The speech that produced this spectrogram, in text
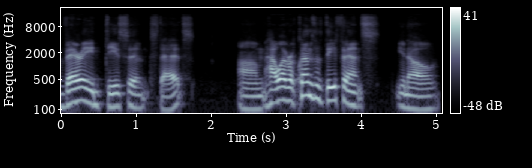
Very decent stats. Um, however, Clemson's defense, you know,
